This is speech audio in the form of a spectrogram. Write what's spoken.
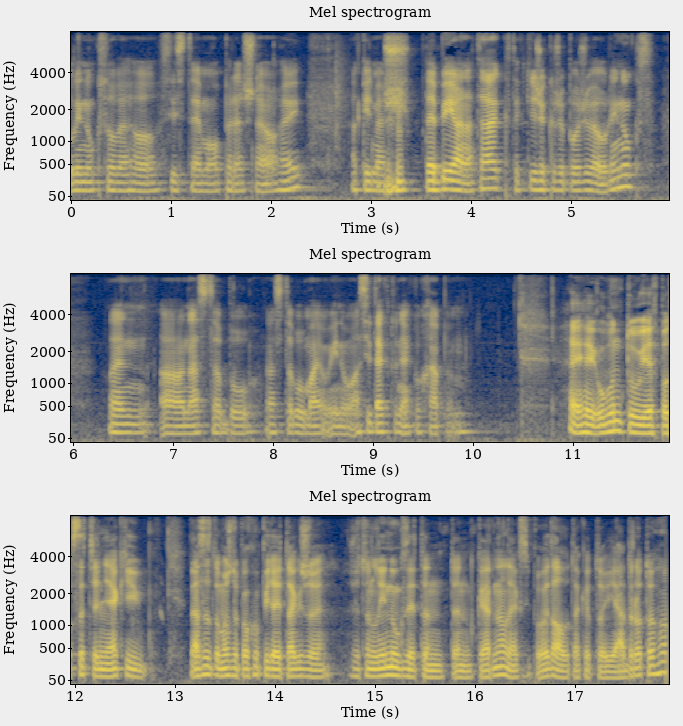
Linuxového systému operačného, hej. A keď máš mm-hmm. Debian a tak, tak tiež akože používajú Linux len uh, nastavbu, nastavbu majú inú. Asi takto nejako chápem. Hej, hej, Ubuntu je v podstate nejaký, dá sa to možno pochopiť aj tak, že, že ten Linux je ten, ten kernel, jak si povedal, takéto jadro toho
